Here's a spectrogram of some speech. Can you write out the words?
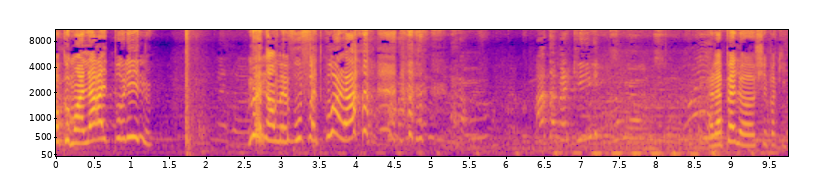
Oh comment elle arrête Pauline? Mais non mais vous faites quoi là? Ah, t'appelles qui? Elle appelle euh, je sais pas qui.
